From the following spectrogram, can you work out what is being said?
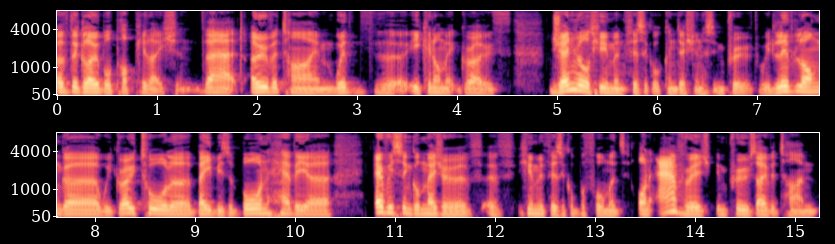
of the global population that over time, with the economic growth, general human physical condition has improved. We live longer, we grow taller, babies are born heavier. Every single measure of, of human physical performance, on average, improves over time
